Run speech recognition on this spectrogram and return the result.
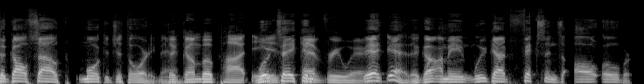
the Gulf South Mortgage Authority, man. The gumbo pot We're is taking everywhere. Yeah, yeah. They go. I mean, we've got fixings all over.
